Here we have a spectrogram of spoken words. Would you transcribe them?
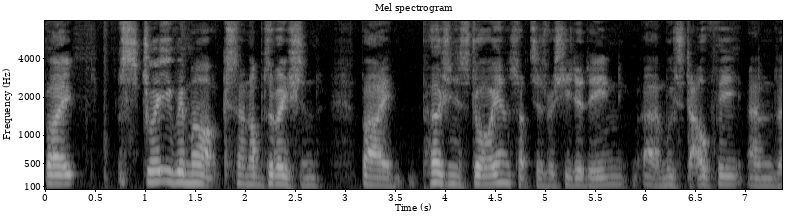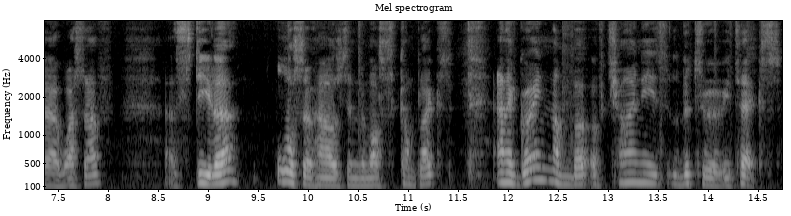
by stray remarks and observation by Persian historians such as Rashiduddin, uh, Mustawfi and uh, Wasaf, uh, Stela, also housed in the mosque complex, and a growing number of Chinese literary texts.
